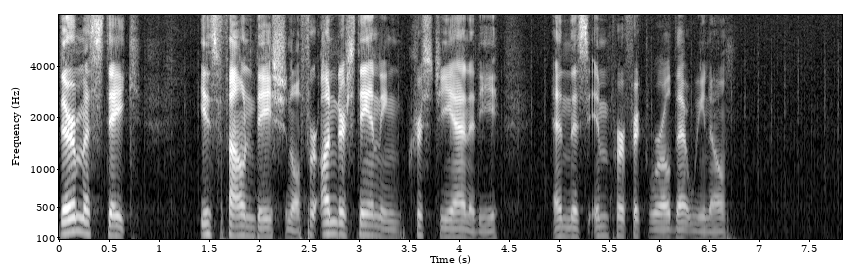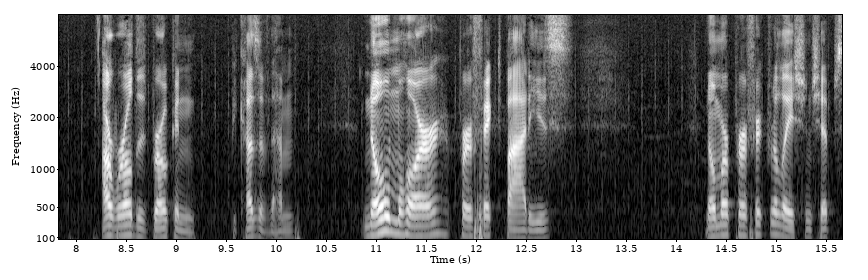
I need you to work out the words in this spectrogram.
their mistake is foundational for understanding Christianity and this imperfect world that we know. Our world is broken because of them. No more perfect bodies. No more perfect relationships.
